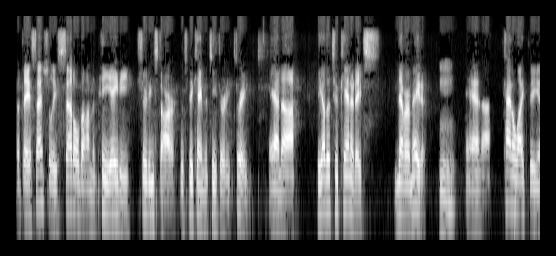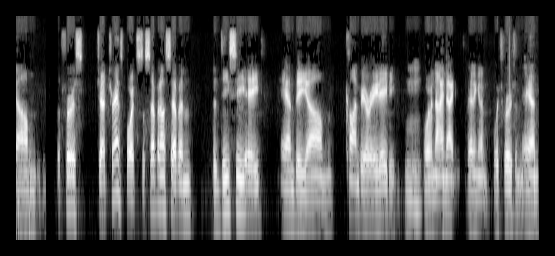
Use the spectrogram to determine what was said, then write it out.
but they essentially settled on the P-80 Shooting Star, which became the T-33. And, uh, the other two candidates never made it. Mm. And, uh, kind of like the, um, the first jet transports, the 707 the DC-8 and the um, Convair 880 mm. or 990, depending on which version. And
